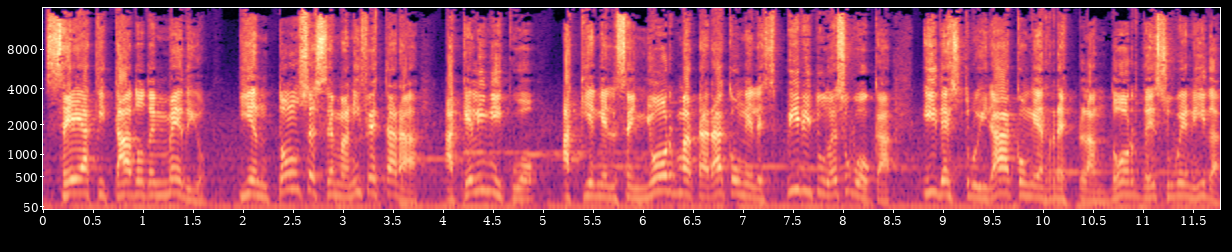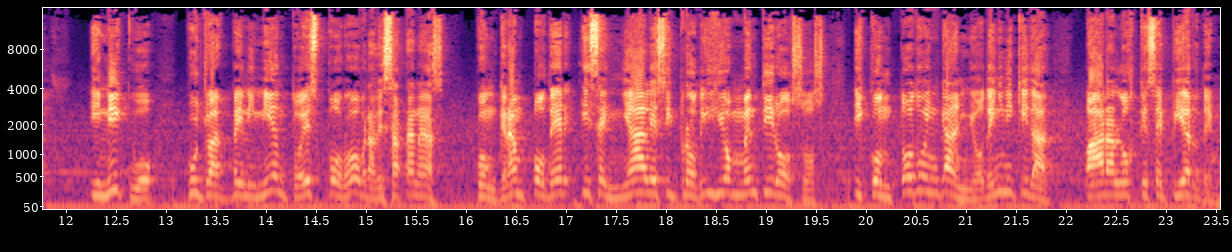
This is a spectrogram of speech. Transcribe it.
sea quitado de en medio, y entonces se manifestará aquel inicuo a quien el Señor matará con el espíritu de su boca y destruirá con el resplandor de su venida inicuo, cuyo advenimiento es por obra de Satanás, con gran poder y señales y prodigios mentirosos, y con todo engaño de iniquidad para los que se pierden,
